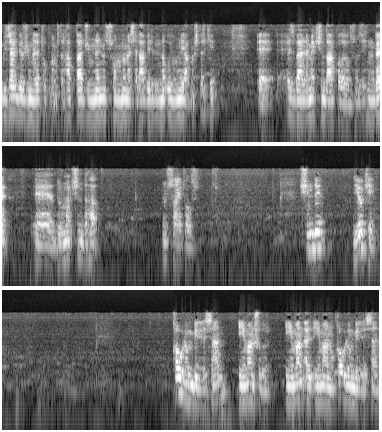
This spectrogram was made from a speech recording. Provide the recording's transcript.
güzel bir cümlede toplamıştır. Hatta cümlenin sonunu mesela birbirine uyumlu yapmıştır ki e, ezberlemek için daha kolay olsun. Zihninde e, durmak için daha müsait olsun. Şimdi diyor ki kavlun bil lisan iman şudur. İman el imanu kavlun bil lisan.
